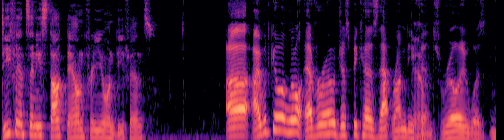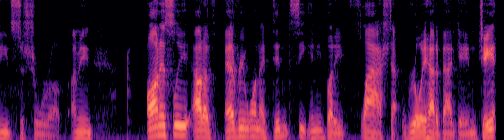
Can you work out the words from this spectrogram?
defense, any stock down for you on defense? Uh, I would go a little Evero just because that run defense really was needs to shore up. I mean, honestly, out of everyone, I didn't see anybody flash that really had a bad game. Jam-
